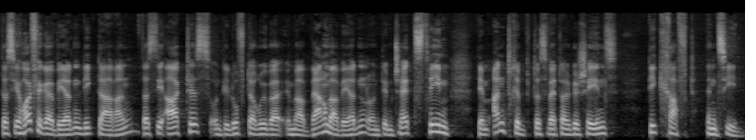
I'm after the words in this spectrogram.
Dass sie häufiger werden, liegt daran, dass die Arktis und die Luft darüber immer wärmer werden und dem Jetstream, dem Antrieb des Wettergeschehens, die Kraft entziehen.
